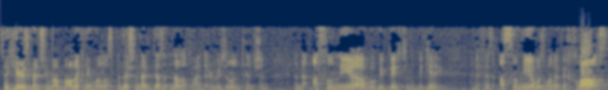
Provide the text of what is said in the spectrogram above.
So here is mentioning Imam Malik Allah's position that it doesn't nullify the original intention, and the asl niyyah will be based on the beginning. And if his asl niyyah was one of ikhlas,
